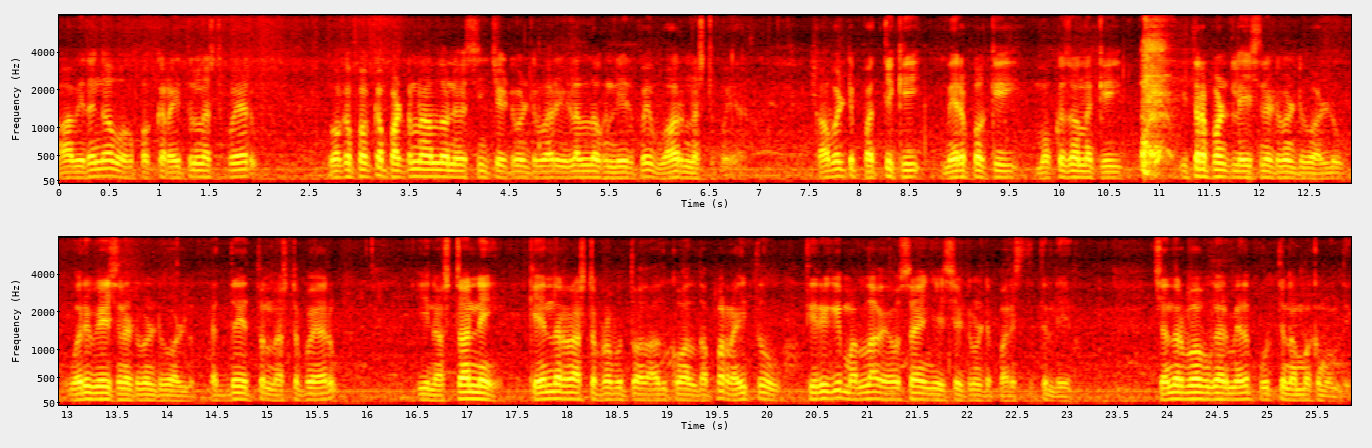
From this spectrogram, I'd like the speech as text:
ఆ విధంగా ఒక పక్క రైతులు నష్టపోయారు. ఒక పక్క పట్టణాల్లో నివసించేటువంటి వారు ఇళ్ళలోకి నీరుపోయి వారు నష్టపోయారు. కాబట్టి పత్తికి మిరపకి మొక్కజొన్నకి ఇతర పంటలు వేసినటువంటి వాళ్ళు వరి వేసినటువంటి వాళ్ళు పెద్ద ఎత్తున నష్టపోయారు. ఈ నష్టాన్ని కేంద్ర రాష్ట్ర ప్రభుత్వాలు ఆదుకోవాలి తప్ప రైతు తిరిగి మళ్ళా వ్యవసాయం చేసేటువంటి పరిస్థితి లేదు. చంద్రబాబు గారి మీద పూర్తి నమ్మకం ఉంది.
